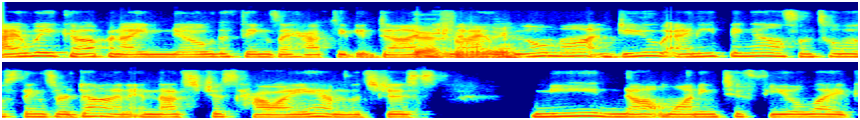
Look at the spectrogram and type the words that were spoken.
I wake up and I know the things I have to get done Definitely. and I will not do anything else until those things are done. And that's just how I am. That's just me not wanting to feel like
